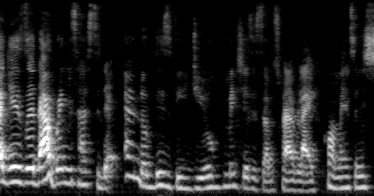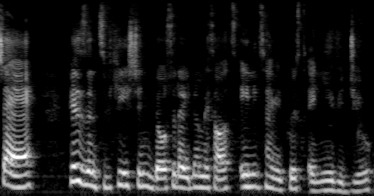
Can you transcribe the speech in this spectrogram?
okay, so that brings us to the end of this video. Make sure to subscribe, like, comment, and share. Hit the notification bell so that you don't miss out anytime we post a new video.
